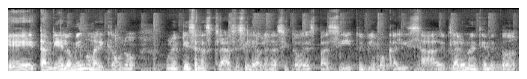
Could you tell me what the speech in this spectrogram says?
eh, también lo mismo, marica. Uno, uno empieza las clases y le hablan así todo despacito y bien vocalizado. Y claro, uno entiende todo.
